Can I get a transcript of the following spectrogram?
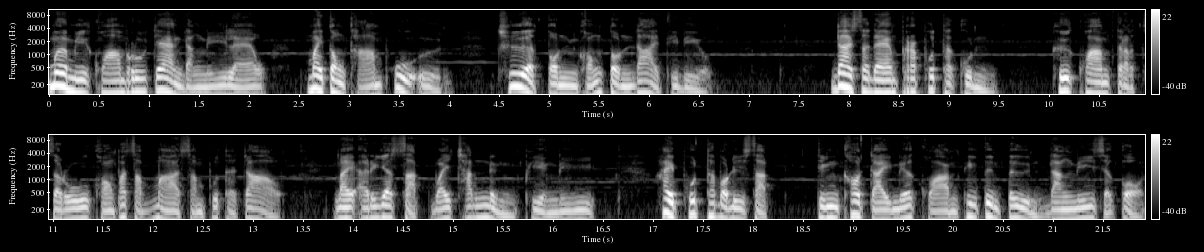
เมื่อมีความรู้แจ้งดังนี้แล้ว ไม่ต้องถามผู้อื่น เชื่อตนของตนได้ทีเดียว ได้แสดงพระพุทธคุณ คือความตรัสรู้ของพระสัมมาสัมพุทธเจ้า ในอริยสัจไว้ชั้นหนึ่งเพียงนี้ ให้พุทธบริษัทจึงเข้าใจเนื้อความที่ตื้นๆ ดังนี้เสียก่อน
